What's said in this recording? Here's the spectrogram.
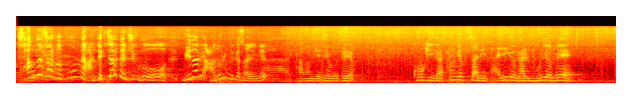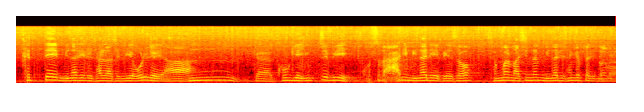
삼겹살만 구우면 안 되잖아요 지금 미나리 안 올립니까 사장님? 아, 가만 계셔 보세요. 고기가 삼겹살이 다 익어갈 무렵에 그때 미나리를 잘라서 위에 올려야 음. 그러니까 고기의 육즙이 고스란히 미나리에 비해서 정말 맛있는 미나리 삼겹살이 됩니다.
